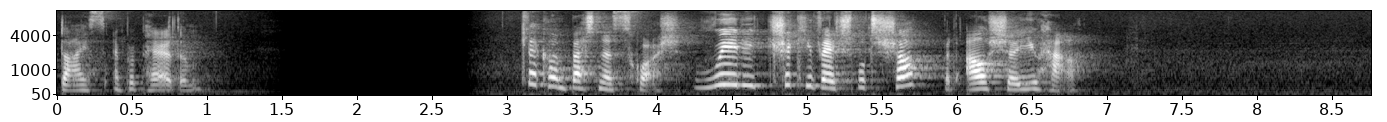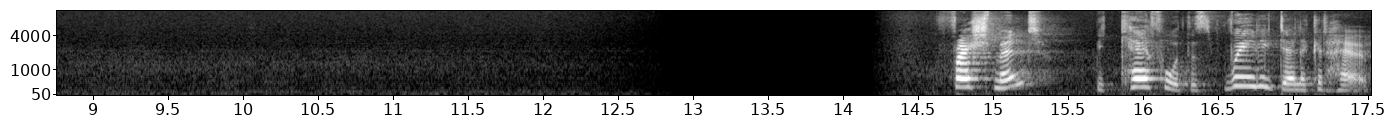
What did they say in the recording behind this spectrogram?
dice and prepare them. Click on butternut squash, really tricky vegetable to chop, but I'll show you how. Fresh mint, be careful with this really delicate herb.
